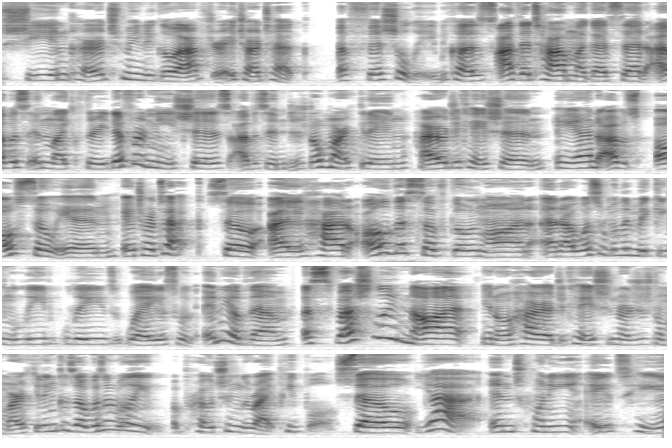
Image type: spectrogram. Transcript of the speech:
she encouraged me to go after HR tech officially because at the time like i said i was in like three different niches. I was in digital marketing higher education and i was also in hr tech. So i had all this stuff going on and i wasn't really making lead leads ways with any of them especially not you know higher education or digital marketing because i wasn't really approaching the right people. So yeah in 2018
